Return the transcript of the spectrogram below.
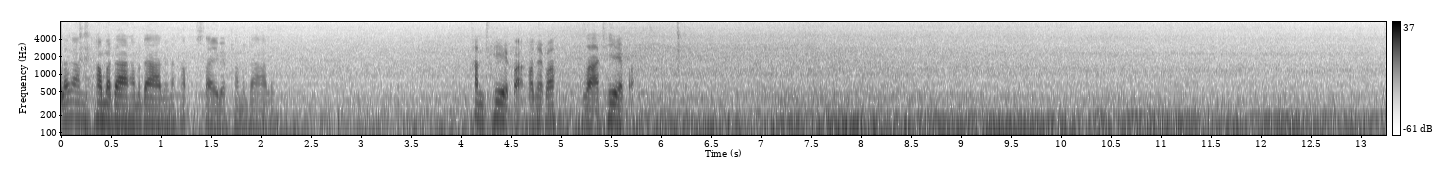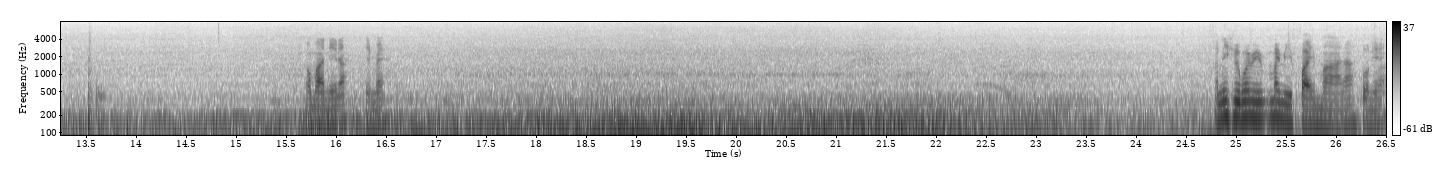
แล้วกันธรรมดาธรรมดาเลยนะครับ ใส่แบบธรรมดาเลยขั้นเทพอะเข้าใจปะภาษาเทพอะประมาณนี้นะ เห็นไหมอันนี้คือไม่มีไม่มีไฟมานะตัวเนี้ย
